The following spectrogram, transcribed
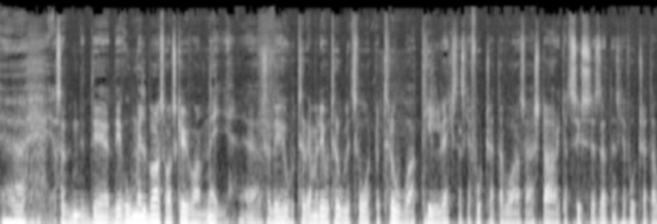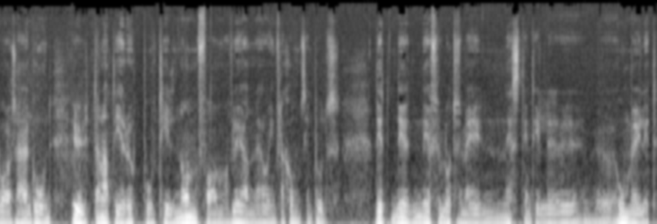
Eh, alltså det, det omedelbara svaret ska ju vara nej. Eh, så det, är otro, men det är otroligt svårt att tro att tillväxten ska fortsätta vara så här stark, att sysselsättningen ska fortsätta vara så här god utan att det ger upphov till någon form av löne och inflationsimpuls. Det, det, det låter för mig nästintill uh, omöjligt.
